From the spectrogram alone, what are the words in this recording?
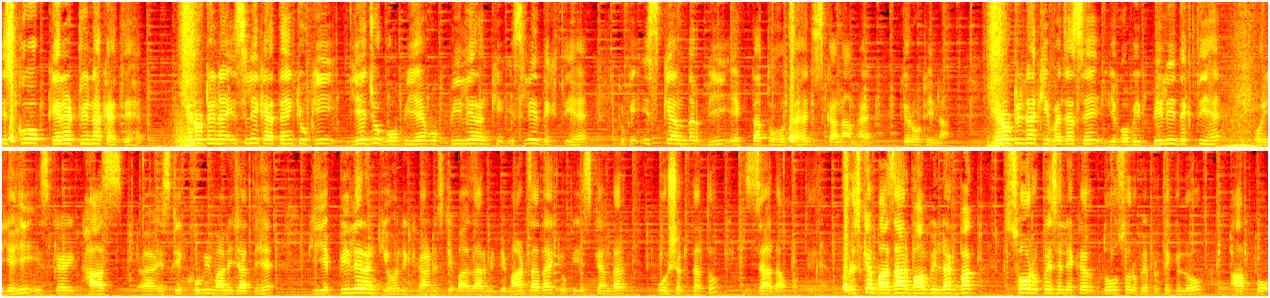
इसको केरेटिना कहते हैं। केरोटिना इसलिए कहते हैं क्योंकि ये जो गोभी है, वो पीले रंग की इसलिए दिखती है क्योंकि इसके अंदर भी एक तत्व होता है जिसका नाम है केरोटिना। केरोटिना की वजह से ये गोभी पीली दिखती है और यही इसके खास इसकी खूबी मानी जाती है कि ये पीले रंग की होने के कारण इसके बाज़ार में डिमांड ज़्यादा है क्योंकि इसके अंदर पोषक तत्व ज़्यादा होते हैं। और इसके बाज़ार भाव भी लगभग सौ रुपये से लेकर दो सौ रुपये प्रति किलो आपको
